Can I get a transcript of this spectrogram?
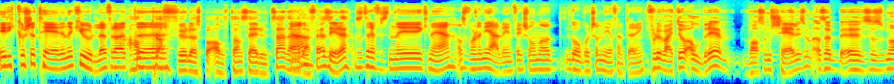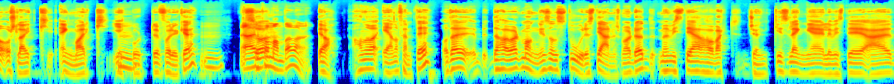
Rikosjetterende kule fra et Han eh, plaffer jo løs på alt han ser rundt seg. Det er jo Ja. derfor jeg sier det. Og så treffes den i kneet, og så får den en jævlig infeksjon og går bort som 59-åring. For du veit jo aldri hva som skjer, liksom. Altså, eh, Sånn som når Åsleik Engmark gikk Mm. bort eh, forrige uke. Mm. Ja, Så- på mandag var det. Ja, han var 51, og det, det har jo vært mange sånne store stjerner som har dødd, men hvis de har vært junkies lenge, eller hvis de er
